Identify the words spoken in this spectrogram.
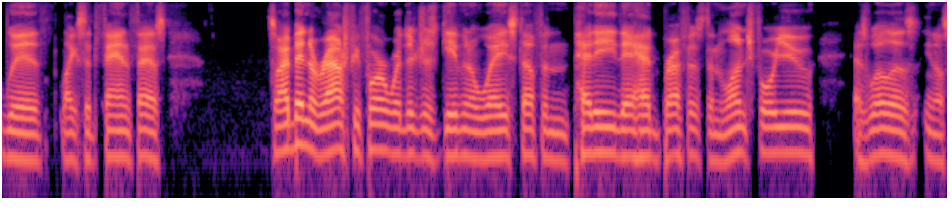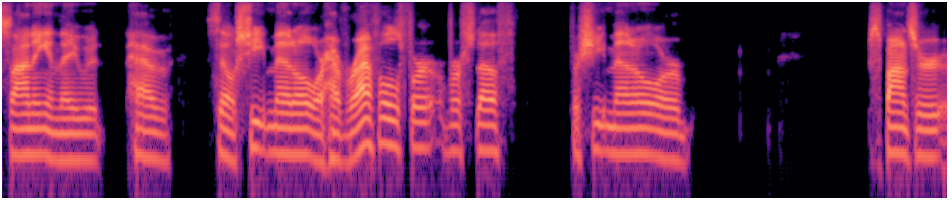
with, like I said, Fan Fest. So I've been to Roush before, where they're just giving away stuff and petty. They had breakfast and lunch for you, as well as you know signing, and they would have sell sheet metal or have raffles for for stuff for sheet metal or sponsor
